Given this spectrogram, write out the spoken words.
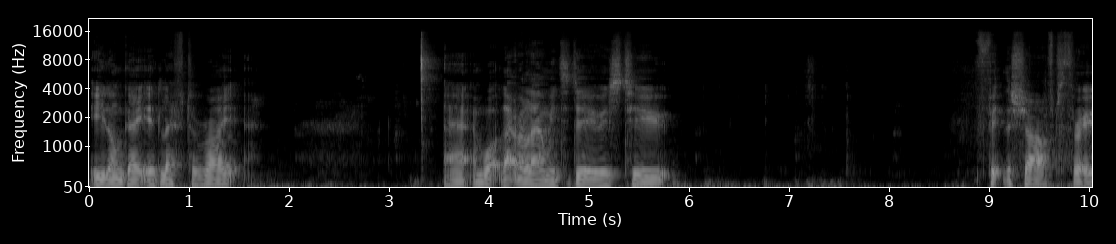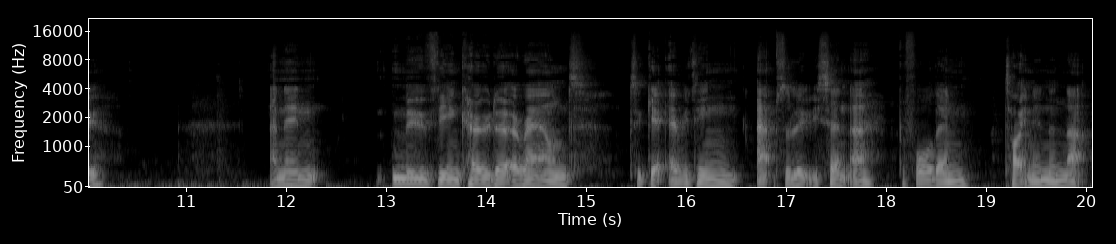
elongated left to right. Uh, and what that will allow me to do is to fit the shaft through and then move the encoder around to get everything absolutely center before then tightening the nut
